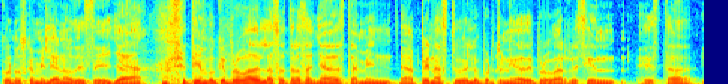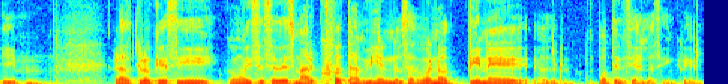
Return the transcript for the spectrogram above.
conozco a Emiliano desde ya hace tiempo que he probado las otras añadas, también apenas tuve la oportunidad de probar recién esta y verdad creo que sí, como dice, se desmarcó también, o sea, bueno, tiene potencial así increíble.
